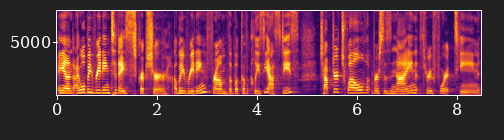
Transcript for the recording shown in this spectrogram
And I will be reading today's scripture. I'll be reading from the book of Ecclesiastes, chapter 12, verses 9 through 14.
